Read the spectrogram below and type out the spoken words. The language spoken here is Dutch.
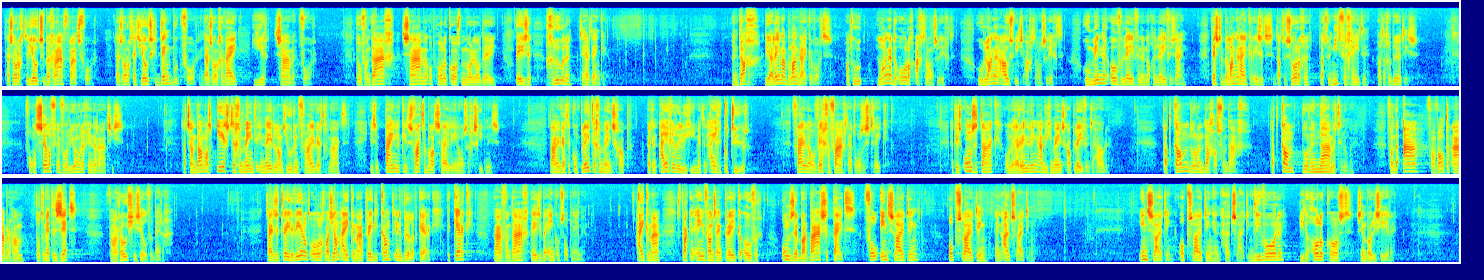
Daar zorgt de Joodse begraafplaats voor. Daar zorgt het Joods gedenkboek voor. En daar zorgen wij hier samen voor. Door vandaag samen op Holocaust Memorial Day deze gruwelen te herdenken. Een dag die alleen maar belangrijker wordt. Want hoe langer de oorlog achter ons ligt, hoe langer Auschwitz achter ons ligt, hoe minder overlevenden nog in leven zijn, des te belangrijker is het dat we zorgen dat we niet vergeten wat er gebeurd is. Voor onszelf en voor de jongere generaties. Dat Zaandam als eerste gemeente in Nederland judenvrij werd gemaakt, is een pijnlijke zwarte bladzijde in onze geschiedenis. Daarmee werd de complete gemeenschap, met een eigen religie, met een eigen cultuur, vrijwel weggevaagd uit onze streek. Het is onze taak om de herinnering aan die gemeenschap levend te houden. Dat kan door een dag als vandaag. Dat kan door hun namen te noemen. Van de A van Walter Abraham tot en met de Z van Roosje Zilverberg. Tijdens de Tweede Wereldoorlog was Jan Eikema predikant in de Bullepkerk. De kerk waar we vandaag deze bijeenkomst opnemen. Eikema sprak in een van zijn preken over onze barbaarse tijd. Vol insluiting, opsluiting en uitsluiting. Insluiting, opsluiting en uitsluiting. Drie woorden die de Holocaust symboliseren.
